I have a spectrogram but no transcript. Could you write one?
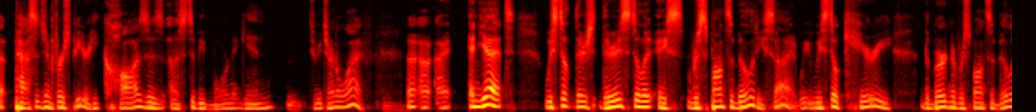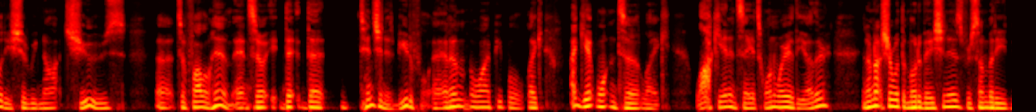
that passage in First Peter. He causes us to be born again Mm. to eternal life. Uh, I, I, and yet we still there's there is still a responsibility side. We we still carry the burden of responsibility should we not choose uh, to follow Him. And so it, the the tension is beautiful. And I don't know why people like. I get wanting to like lock in and say it's one way or the other. And I'm not sure what the motivation is for somebody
